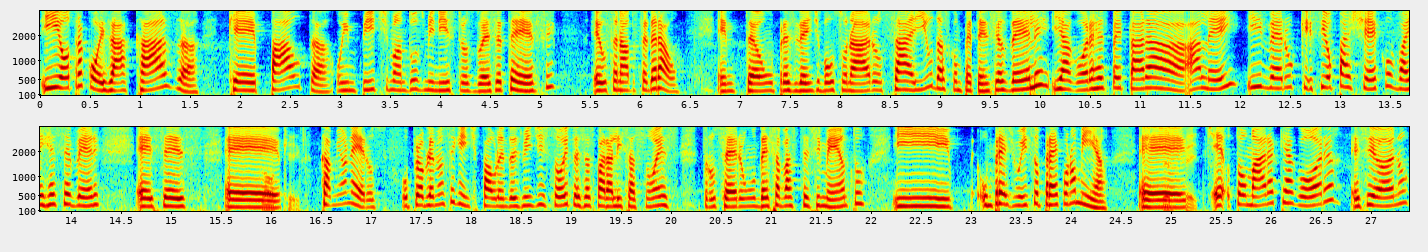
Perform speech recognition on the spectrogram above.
E outra coisa, a casa que pauta o impeachment dos ministros do STF é o Senado Federal. Então, o presidente Bolsonaro saiu das competências dele e agora é respeitar a, a lei e ver o que, se o Pacheco vai receber esses eh, caminhoneiros. O problema é o seguinte, Paulo, em 2018, essas paralisações trouxeram um desabastecimento e um prejuízo para a economia. Eh, eh, tomara que agora, esse ano,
